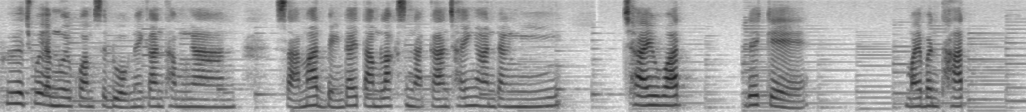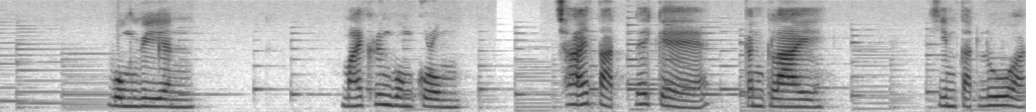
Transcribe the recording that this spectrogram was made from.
เพื่อช่วยอำนวยความสะดวกในการทำงาน สามารถแบ่งได้ตามลักษณะการใช้งานดังนี้ ใช้วัด ได้แก่ ไม้บรรทัด วงเวียน ไม้ครึ่งวงกลม ใช้ตัดได้แก่ กันไกลครีมตัดลวด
